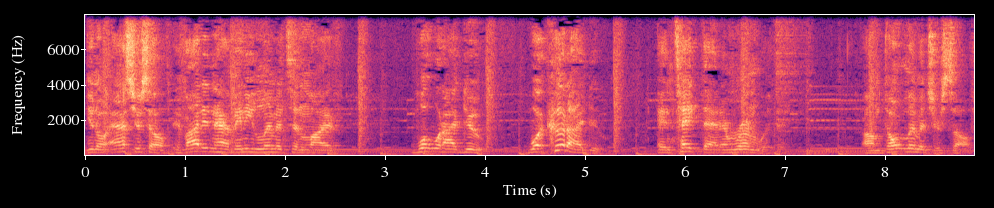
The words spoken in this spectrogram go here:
You know, ask yourself if I didn't have any limits in life, what would I do? What could I do? And take that and run with it. Um, don't limit yourself.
